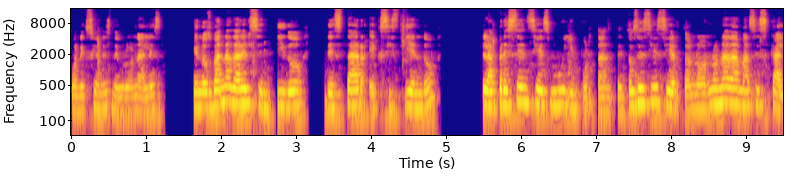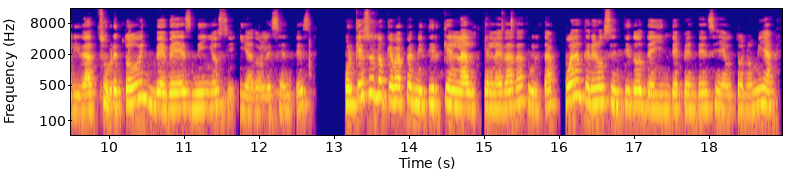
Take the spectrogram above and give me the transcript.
conexiones neuronales que nos van a dar el sentido de estar existiendo, la presencia es muy importante. Entonces sí es cierto, no, no nada más es calidad, sobre todo en bebés, niños y, adolescentes, porque eso es lo que va a permitir que en, la, que en la edad adulta puedan tener un sentido de independencia y autonomía.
